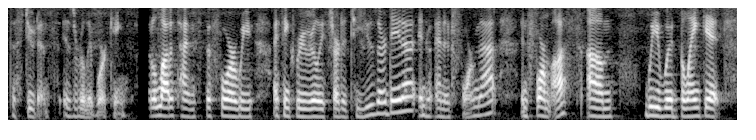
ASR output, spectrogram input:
the students is really working. But a lot of times before we, I think we really started to use our data and, and inform that, inform us, um, we would blanket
